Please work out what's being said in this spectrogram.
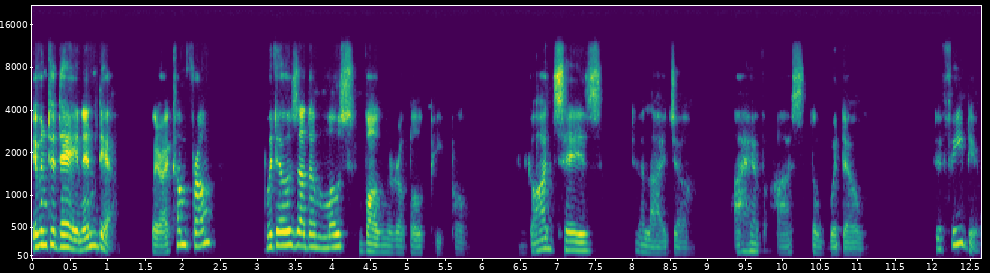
Even today in India, where I come from, widows are the most vulnerable people. And God says to Elijah, I have asked the widow to feed you.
